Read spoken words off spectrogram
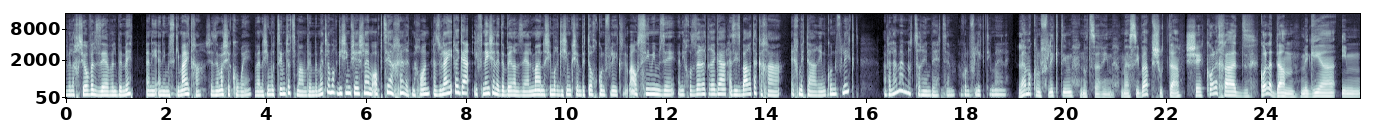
ולחשוב על זה, אבל באמת, אני, אני מסכימה איתך שזה מה שקורה, ואנשים מוצאים את עצמם, והם באמת לא מרגישים שיש להם אופציה אחרת, נכון? אז אולי רגע, לפני שנדבר על זה, על מה אנשים מרגישים כשהם בתוך קונפליקט, ומה עושים עם זה, אני חוזרת רגע, אז הסברת ככה איך מתארים קונפליקט, אבל למה הם נוצרים בעצם, הקונפליקטים האלה? למה קונפליקטים נוצרים? מהסיבה הפשוטה שכל אחד, כל אדם מגיע עם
